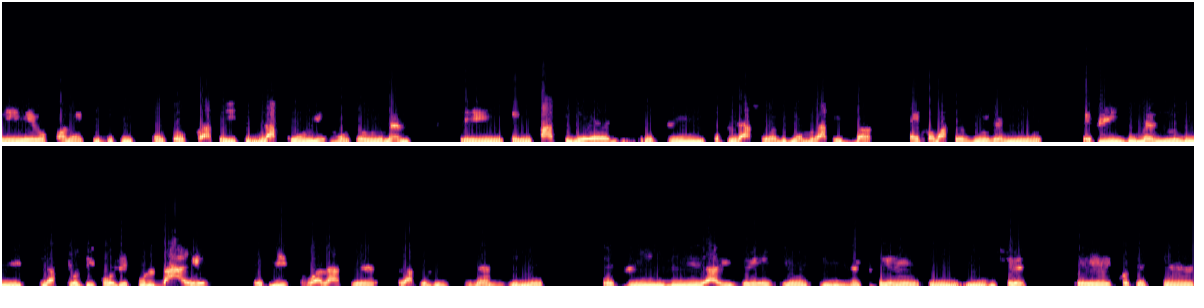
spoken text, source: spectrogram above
et on connaît que depuis motos frappées et puis la couru, moto même, et, et partie de et puis, population lui-même, rapidement, information de et puis, lui-même, lui, la tout décollé pour le barrer, et puis, voilà que la police lui-même venue, et puis, il est arrivé, et il récupéré et, et, et, côté que M.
